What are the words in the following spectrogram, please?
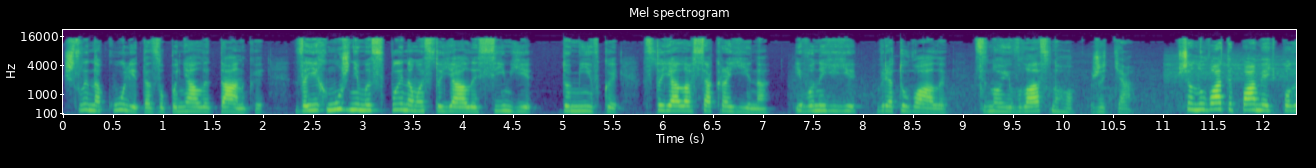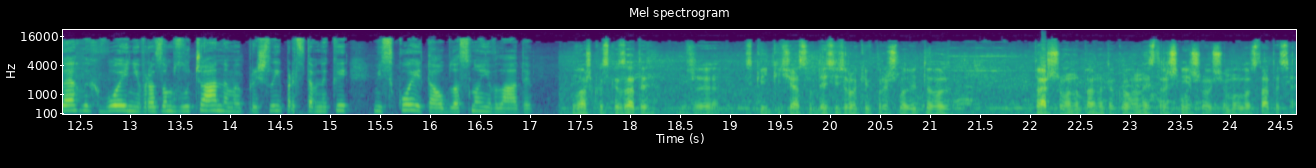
йшли на кулі та зупиняли танки. За їх мужніми спинами стояли сім'ї, домівки, стояла вся країна, і вони її врятували ціною власного життя. Вшанувати пам'ять полеглих воїнів разом з лучанами прийшли й представники міської та обласної влади. Важко сказати, вже скільки часу, 10 років пройшло від того першого, напевно, такого найстрашнішого, що могло статися,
